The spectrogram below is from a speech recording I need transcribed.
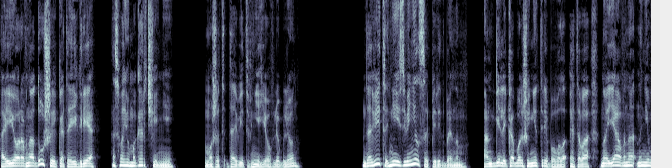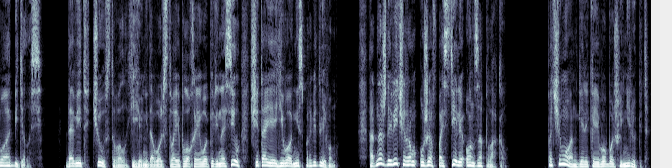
о ее равнодушии к этой игре, о своем огорчении. Может, Давид в нее влюблен? Давид не извинился перед Беном. Ангелика больше не требовала этого, но явно на него обиделась. Давид чувствовал ее недовольство и плохо его переносил, считая его несправедливым. Однажды вечером уже в постели он заплакал. Почему Ангелика его больше не любит?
